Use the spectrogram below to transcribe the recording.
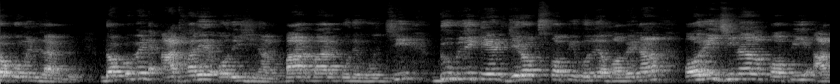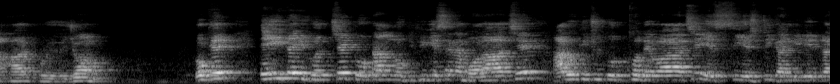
ডকুমেন্ট লাগবে। ডকুমেন্ট আধারের অরিজিনাল বারবার করে বলছি ডুপ্লিকেট জেরক্স কপি হলে হবে না অরিজিনাল কপি আধার প্রয়োজন। ওকে এইটাই হচ্ছে টোটাল নোটিফিকেশনে বলা আছে। আরও কিছু তথ্য দেওয়া আছে। এসসি এসটি ক্যান্ডিডেটরা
